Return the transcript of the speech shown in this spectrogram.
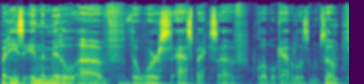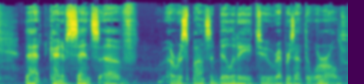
But he's in the middle of the worst aspects of global capitalism. So that kind of sense of a responsibility to represent the world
